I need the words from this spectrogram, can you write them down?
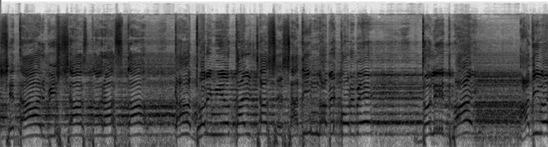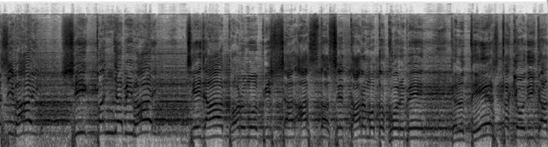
সে তার বিশ্বাস, তার আস্থা, তার ধর্মীয় কালচার সে স্বাধীনভাবে করবে। দলিত ভাই, আদিবাসী ভাই, শিখ, পাঞ্জাবি ভাই, যে যা ধর্ম বিশ্বাস আস্থা সে তার মতো করবে। কেন দেশ তাকে অধিকার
